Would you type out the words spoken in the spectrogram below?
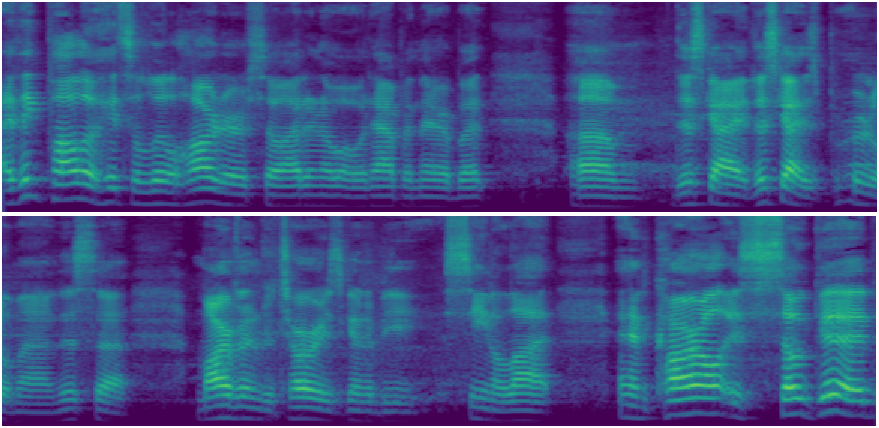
I think Paulo hits a little harder, so I don't know what would happen there. But um, this guy, this guy is brutal, man. This uh, Marvin Vettori is going to be seen a lot, and Karl is so good,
